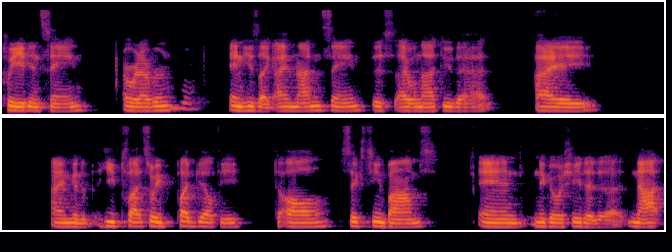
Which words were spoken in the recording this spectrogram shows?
plead insane or whatever, Mhm. and he's like, "I'm not insane. This I will not do that. I, I'm gonna." He pled so he pled guilty to all 16 bombs and negotiated a not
